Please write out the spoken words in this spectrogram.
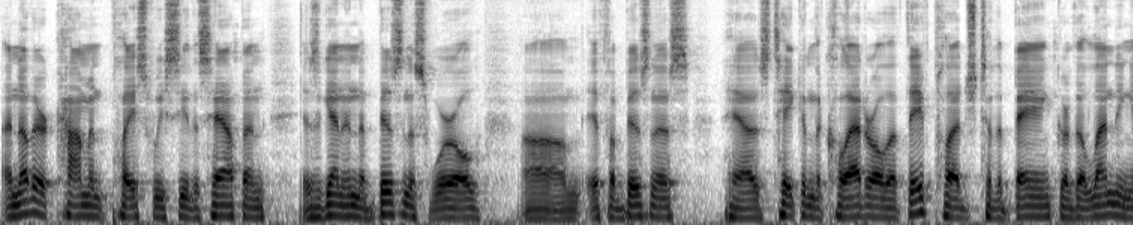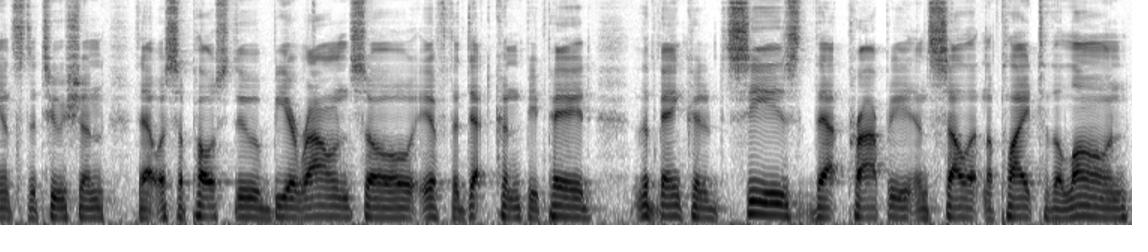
another common place we see this happen is again in the business world. Um, if a business has taken the collateral that they've pledged to the bank or the lending institution that was supposed to be around so if the debt couldn't be paid, the bank could seize that property and sell it and apply it to the loan.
